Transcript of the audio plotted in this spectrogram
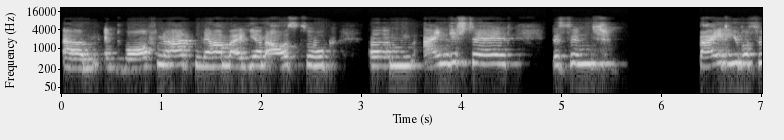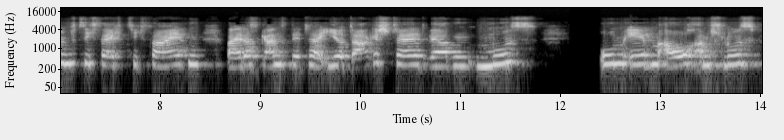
ähm, entworfen hat. Wir haben mal hier einen Auszug ähm, eingestellt. Das sind weit über 50, 60 Seiten, weil das ganz detailliert dargestellt werden muss, um eben auch am Schluss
